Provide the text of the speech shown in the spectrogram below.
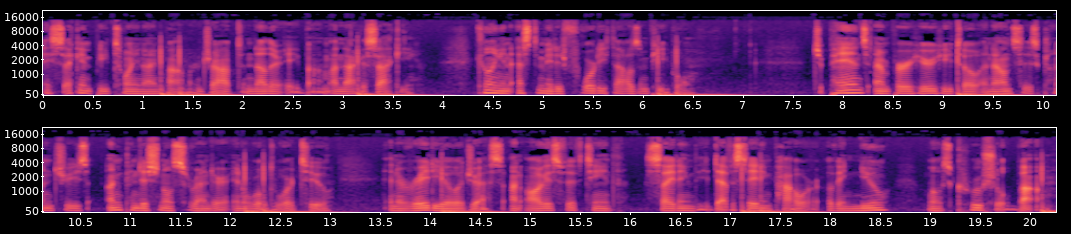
a second B 29 bomber dropped another A bomb on Nagasaki, killing an estimated 40,000 people. Japan's Emperor Hirohito announced his country's unconditional surrender in World War II in a radio address on August 15th, citing the devastating power of a new, most crucial bomb.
